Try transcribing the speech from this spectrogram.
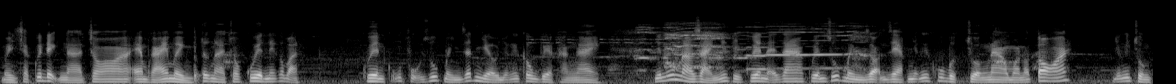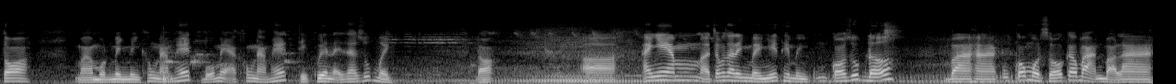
Mình sẽ quyết định là cho em gái mình, tức là cho quyên đấy các bạn. Quyên cũng phụ giúp mình rất nhiều những cái công việc hàng ngày. Những lúc nào rảnh thì quyên lại ra, quyên giúp mình dọn dẹp những cái khu vực chuồng nào mà nó to ấy. Những cái chuồng to mà một mình mình không làm hết, bố mẹ không làm hết thì quyên lại ra giúp mình. Đó à, anh em ở trong gia đình mình ấy thì mình cũng có giúp đỡ. Và cũng có một số các bạn bảo là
